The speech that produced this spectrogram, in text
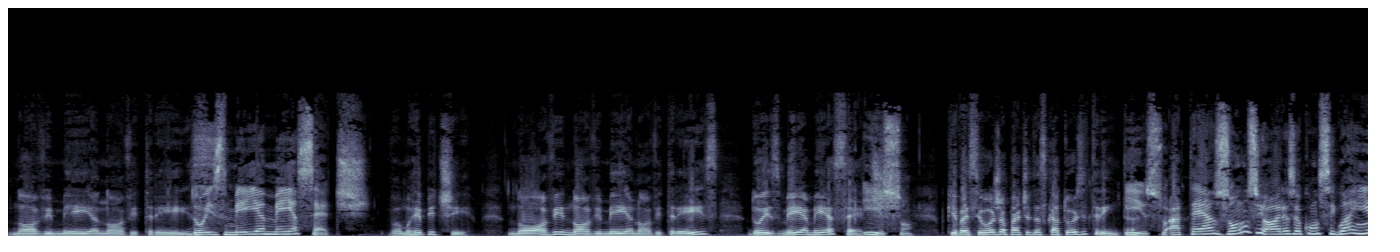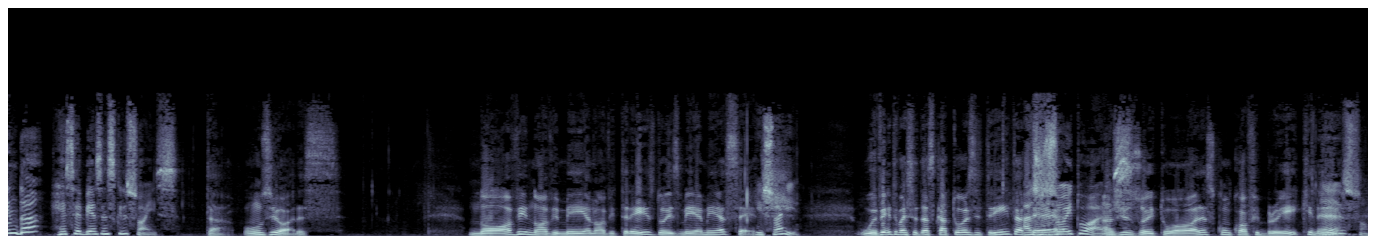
9693 2667. Vamos repetir. 99693 2667. Isso, Porque vai ser hoje a partir das 14h30. isso. Até às 11 horas eu consigo ainda receber as inscrições. Tá, 11 horas. 996932667. Isso aí. O evento vai ser das 14h30 Às até 18 horas. às 18 horas, com coffee break, né? Isso.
